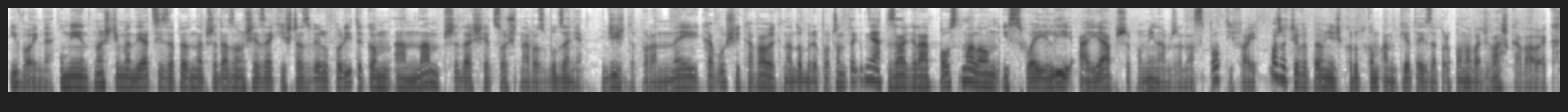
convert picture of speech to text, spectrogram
i wojnę. Umiejętności mediacji zapewne przydadzą się za jakiś czas wielu politykom, a nam przyda się coś na rozbudzenie. Dziś do porannej kawusi kawałek na dobry początek dnia zagra Post Malone i Sway Lee, a ja przypominam, że na Spotify możecie wypełnić krótką ankietę i zaproponować wasz kawałek.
